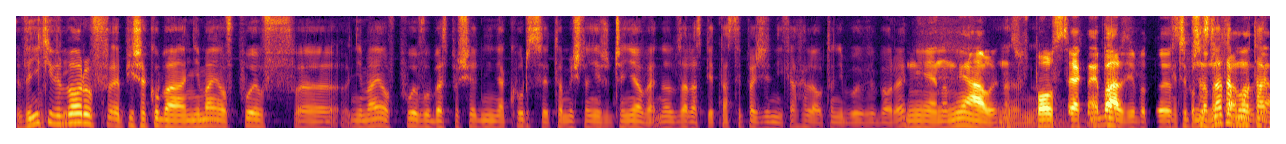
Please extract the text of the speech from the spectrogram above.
Wyniki wyborów, e, pisze Kuba, nie mają, wpływ, e, nie mają wpływu bezpośredni na kursy, to myślenie życzeniowe. No zaraz 15 października, hello, to nie były wybory? Nie, no miały. Znaczy w Polsce jak no najbardziej, bo to jest znaczy, przez lata było tak,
